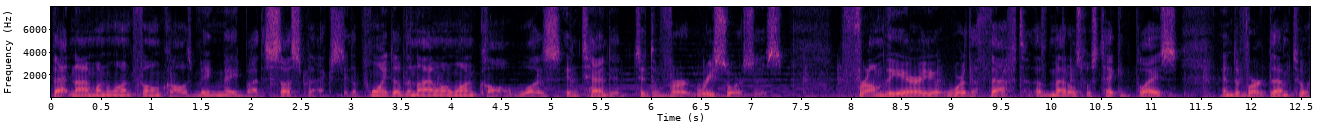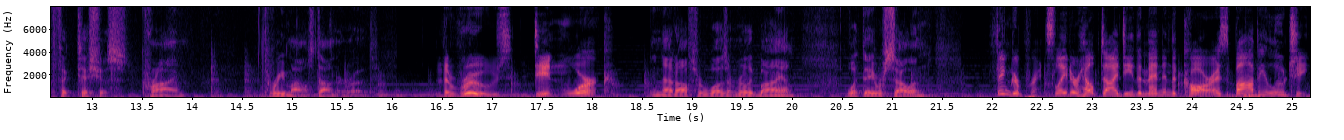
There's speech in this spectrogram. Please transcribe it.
That 911 phone call is being made by the suspects. The point of the 911 call was intended to divert resources from the area where the theft of metals was taking place and divert them to a fictitious crime three miles down the road. The ruse didn't work. And that officer wasn't really buying what they were selling. Fingerprints later helped ID the men in the car as Bobby Lucci,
